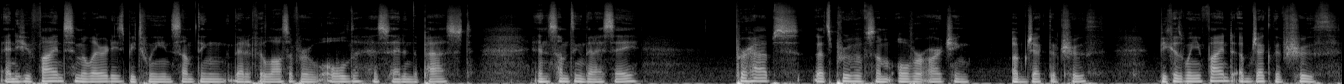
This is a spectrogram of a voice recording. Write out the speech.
And if you find similarities between something that a philosopher of old has said in the past and something that I say, perhaps that's proof of some overarching objective truth. Because when you find objective truth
